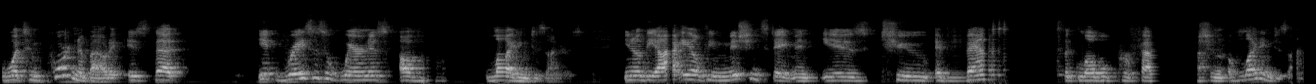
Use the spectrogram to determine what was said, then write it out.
what's important about it is that it raises awareness of lighting designers. You know, the IALD mission statement is to advance the global profession of lighting design.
